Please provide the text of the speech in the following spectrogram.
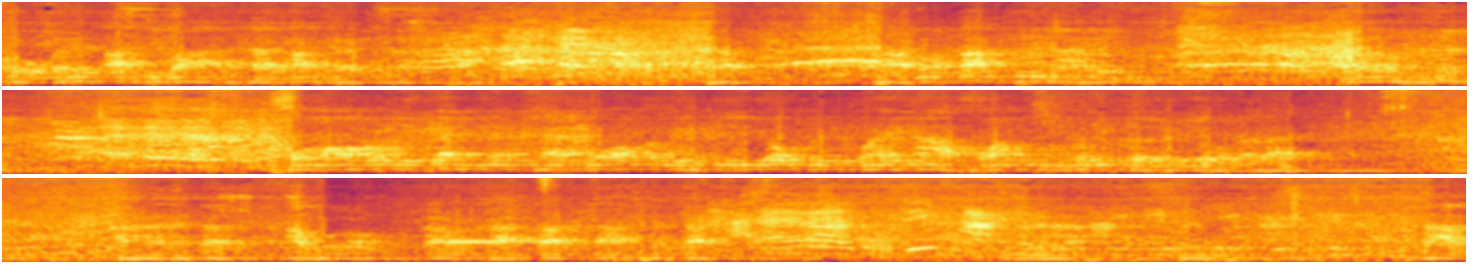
คงไม่ได้ตั้งที่บ้านนะครับตั้งแถวนะครับถามว่าตั้งที่ไหนเออฟอก็มีแค่เนี้แค่วอลก็มีที่ยกไปไว้หน้าฟอนต์จริงก็ไม่เกิดประโยชน์อะไรอ่านะครับเอาพวกเราก้าวขาตั้งขานะครับได้ป่ะที่หายนะครับนะครับ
